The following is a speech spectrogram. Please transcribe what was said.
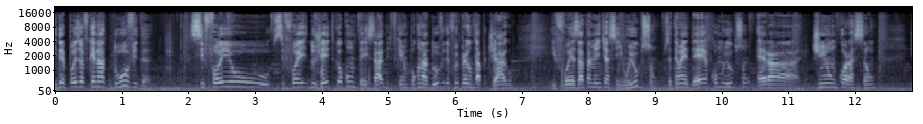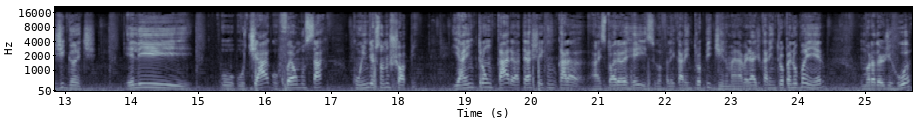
E depois eu fiquei na dúvida se foi o se foi do jeito que eu contei, sabe? Fiquei um pouco na dúvida, fui perguntar pro Thiago e foi exatamente assim. O Wilson, pra você ter uma ideia, como o Wilson era tinha um coração gigante. Ele o, o Thiago foi almoçar com o Whindersson no shopping. E aí entrou um cara, eu até achei que um cara. A história eu errei isso. Eu falei, cara entrou pedindo, mas na verdade o cara entrou pra ir no banheiro, um morador de rua.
